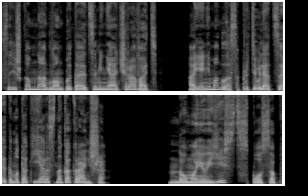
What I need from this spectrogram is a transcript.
Слишком нагло он пытается меня очаровать, а я не могла сопротивляться этому так яростно, как раньше. «Думаю, есть способ»,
